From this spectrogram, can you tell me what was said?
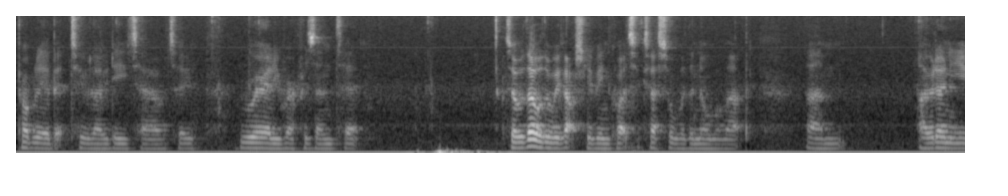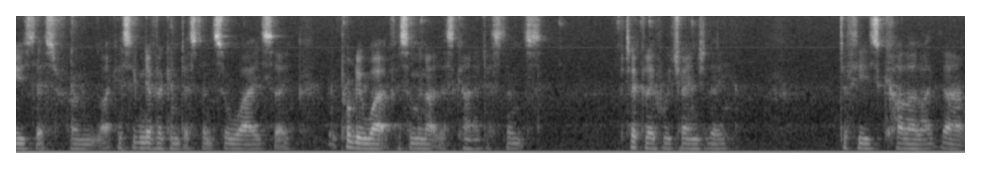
probably a bit too low detail to really represent it. So although we've actually been quite successful with the normal map um, I would only use this from like a significant distance away so it would probably work for something like this kind of distance particularly if we change the diffuse colour like that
